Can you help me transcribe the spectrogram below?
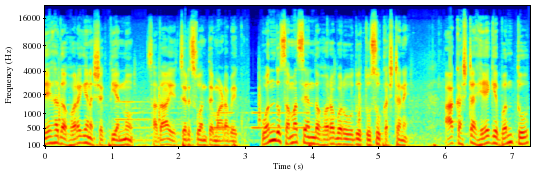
ದೇಹದ ಹೊರಗಿನ ಶಕ್ತಿಯನ್ನು ಸದಾ ಎಚ್ಚರಿಸುವಂತೆ ಮಾಡಬೇಕು. ಒಂದು ಸಮಸ್ಯೆಯಿಂದ ಹೊರಬರುವುದು ತುಸು ಕಷ್ಟನೇ. ಆ ಕಷ್ಟ ಹೇಗೆ ಬಂತು,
